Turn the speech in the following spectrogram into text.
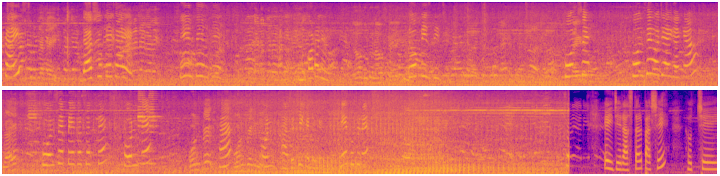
प्राइस दस रुपए का एक तेल तेल तेल कटा নেব दो पीस दीजिए फोन से फोन से हो जाएगा क्या फोन से पे कर सकते हैं फोन पे फोन पे हाँ फोन पे की फोन अच्छा ठीक है ठीक है नहीं पूछ रहे এই যে রাস্তার পাশে হচ্ছে এই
